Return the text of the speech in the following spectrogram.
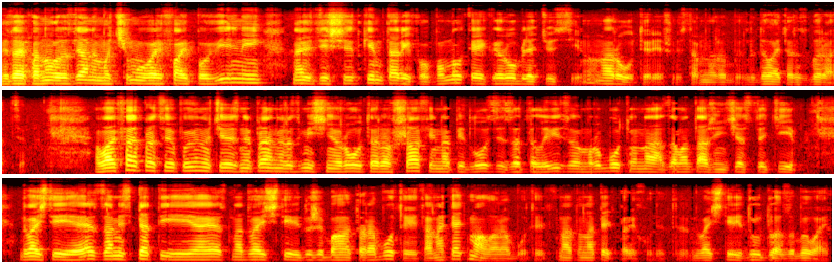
Вітаю, панове, розглянемо, чому Wi-Fi повільний, навіть із швидким тарифом. Помилка, які роблять усі. Ну, на роутері щось там наробили. Давайте розбиратися. Wi-Fi працює повільно через неправильне розміщення роутера в шафі на підлозі за телевізором, роботу на завантаженій частоті 24 ГГц. Замість 5 ГГц на 24 дуже багато працює, а на 5 мало працює. Треба на 5 переходити. 24 друг друга забивають.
